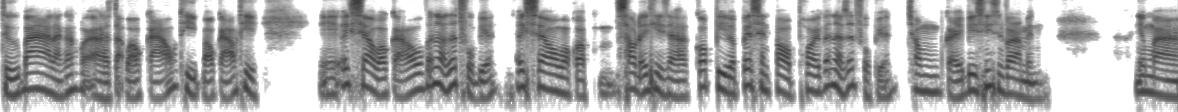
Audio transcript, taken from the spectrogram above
thứ ba là các gọi là tạo báo cáo. Thì báo cáo thì Excel báo cáo vẫn là rất phổ biến. Excel hoặc là sau đấy thì là copy và paste and PowerPoint vẫn là rất phổ biến trong cái business environment. Nhưng mà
